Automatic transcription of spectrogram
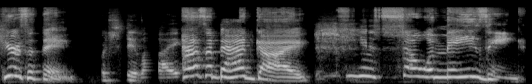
here's the thing. Which they like. As a bad guy, he is so amazing.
